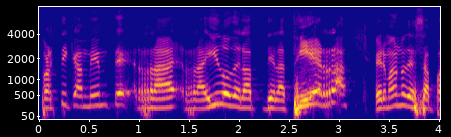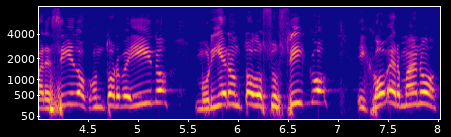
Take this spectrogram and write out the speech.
prácticamente raídos de la, de la tierra, hermano, desaparecido con torbellino, murieron todos sus hijos y joven hermano,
